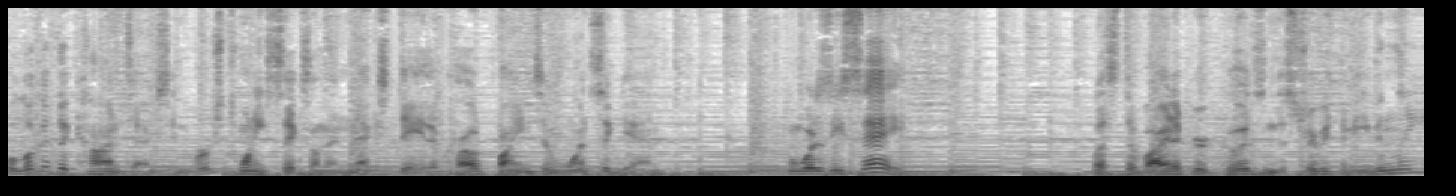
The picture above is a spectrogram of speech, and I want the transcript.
Well, look at the context. In verse 26, on the next day, the crowd finds him once again. And what does he say? Let's divide up your goods and distribute them evenly?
